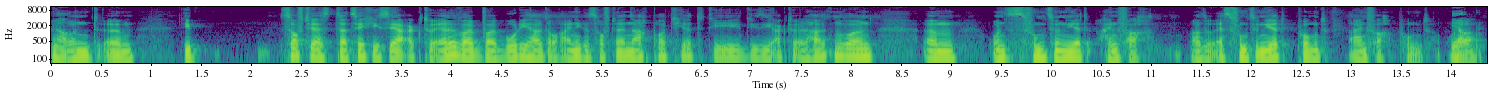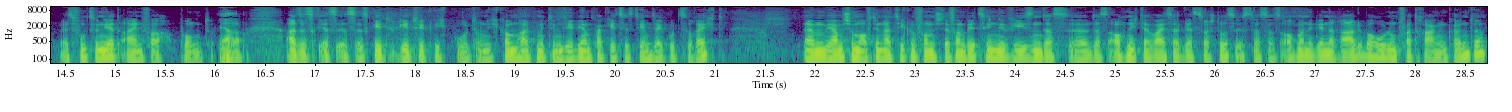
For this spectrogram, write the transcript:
Ja. Und ähm, die Software ist tatsächlich sehr aktuell, weil, weil Bodi halt auch einige Software nachportiert, die, die sie aktuell halten wollen. Ähm, und es funktioniert einfach. Also es funktioniert, Punkt, einfach, Punkt. Oder Ja. es funktioniert einfach, Punkt. Ja. Oder, also es, es, es, es geht, geht wirklich gut und ich komme halt mit dem Debian-Paketsystem sehr gut zurecht. Ähm, wir haben schon mal auf den Artikel vom Stefan Bitz hingewiesen, dass äh, das auch nicht der Weisheit letzter Schluss ist, dass das auch mal eine Generalüberholung vertragen könnte.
